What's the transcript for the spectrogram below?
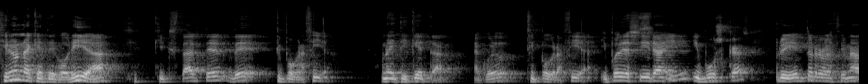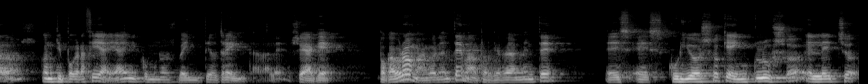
tiene una categoría Kickstarter de tipografía, una etiqueta, ¿de acuerdo? Tipografía. Y puedes ir ahí y buscas proyectos relacionados con tipografía y hay como unos 20 o 30, ¿vale? O sea que, poca broma con el tema, porque realmente es, curioso que incluso el hecho,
